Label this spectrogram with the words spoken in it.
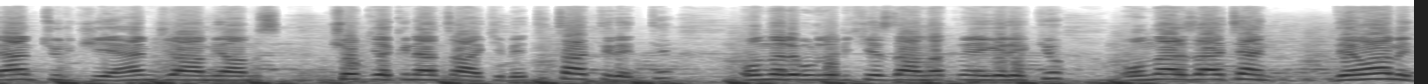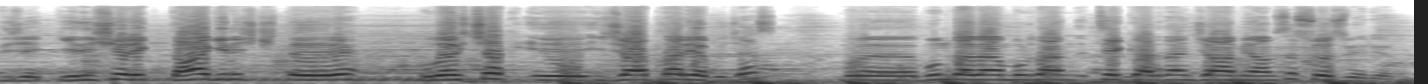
hem Türkiye hem camiamız çok yakından takip etti, takdir etti. Onları burada bir kez daha anlatmaya gerek yok. Onlar zaten devam edecek, gelişerek daha geniş kitlelere ulaşacak e, icraatlar yapacağız. Bu- Bunu da ben buradan tekrardan camiamıza söz veriyorum.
